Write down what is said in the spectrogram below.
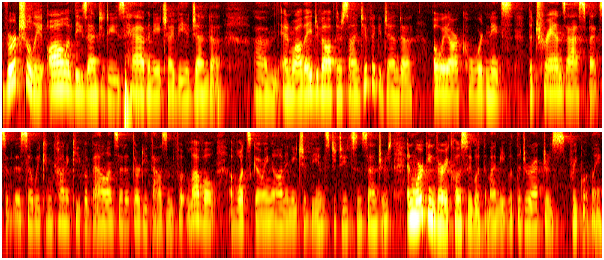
virtually all of these entities have an HIV agenda. Um, and while they develop their scientific agenda, OAR coordinates the trans aspects of this so we can kind of keep a balance at a 30,000 foot level of what's going on in each of the institutes and centers and working very closely with them. I meet with the directors frequently.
